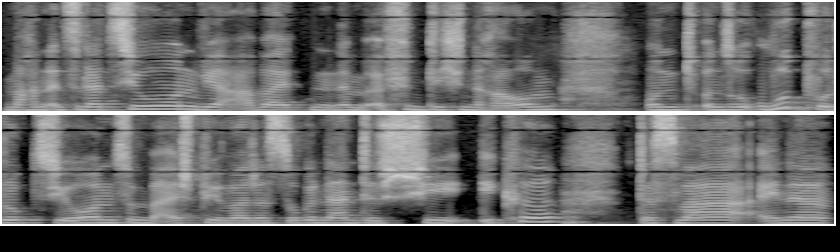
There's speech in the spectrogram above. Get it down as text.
machen Installationen, wir arbeiten im öffentlichen Raum. Und unsere Urproduktion zum Beispiel war das sogenannte She Icke. Das war eine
